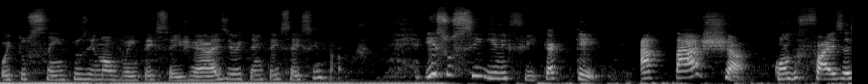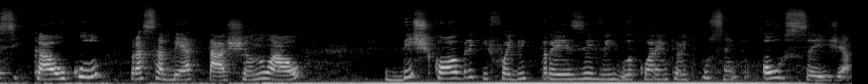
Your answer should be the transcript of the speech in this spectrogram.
R$ 896,86. Isso significa que a taxa, quando faz esse cálculo para saber a taxa anual, descobre que foi de 13,48%, ou seja,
